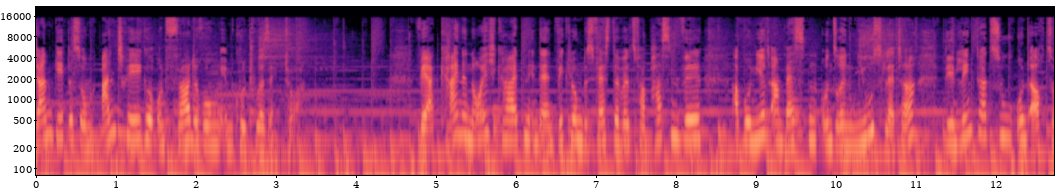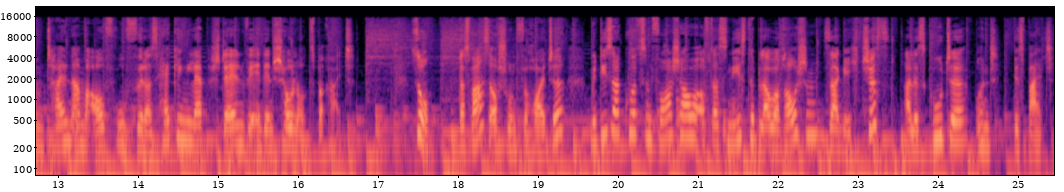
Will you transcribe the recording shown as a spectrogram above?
Dann geht es um Anträge und Förderungen im Kultursektor. Wer keine Neuigkeiten in der Entwicklung des Festivals verpassen will, abonniert am besten unseren Newsletter. Den Link dazu und auch zum Teilnahmeaufruf für das Hacking Lab stellen wir in den Show Notes bereit. So, das war's auch schon für heute. Mit dieser kurzen Vorschau auf das nächste blaue Rauschen sage ich Tschüss, alles Gute und bis bald.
